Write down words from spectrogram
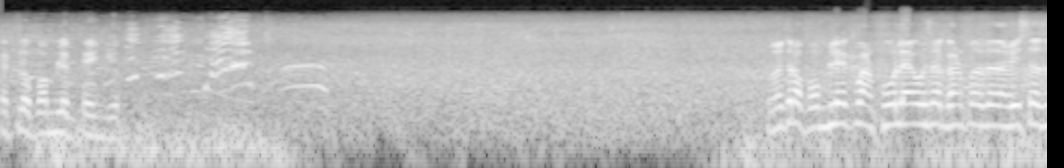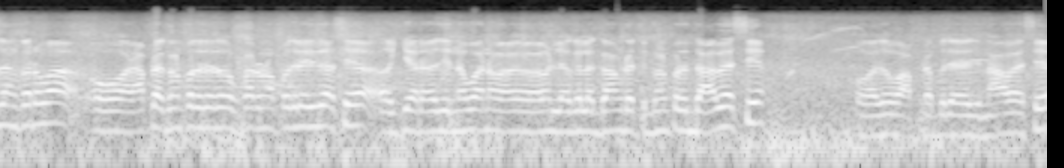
કેટલું પબ્લિક થઈ ગયું. મિત્રો પબ્લિક પણ ફૂલ આવ્યું છે ગણપતિ વિસર્જન કરવા. ઓર આપણે ગણપતિ કરવાના પધરી દીધા છે. અત્યારે હજી નવા નવા, અલગ અલગ ગામડેથી ગણપતિ આવે છે. ઓર જો આપણે બધા હજી નાવે છે.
